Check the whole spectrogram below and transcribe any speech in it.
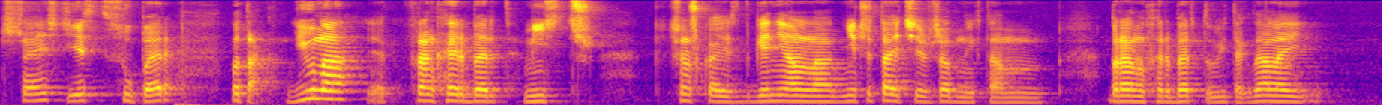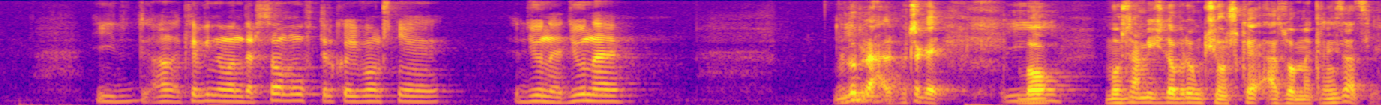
część jest super. No tak, Duna, Frank Herbert, mistrz. Książka jest genialna, nie czytajcie żadnych tam Brianów Herbertów i tak dalej. I Kevinów Andersonów, tylko i wyłącznie Dune, Dune. No dobra, ale poczekaj, I- bo można mieć dobrą książkę, a złą ekranizację.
